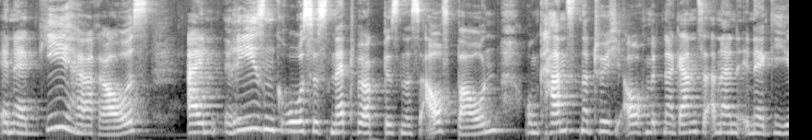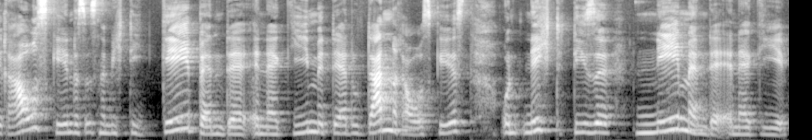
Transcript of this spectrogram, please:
Energie heraus ein riesengroßes Network-Business aufbauen und kannst natürlich auch mit einer ganz anderen Energie rausgehen. Das ist nämlich die gebende Energie, mit der du dann rausgehst und nicht diese nehmende Energie.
